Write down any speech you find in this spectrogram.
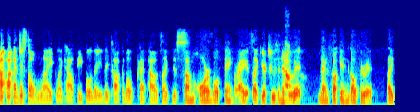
I, I just don't like like how people they, they talk about prep how it's like this some horrible thing, right? It's like you're choosing to yeah. do it, then fucking go through it. Like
